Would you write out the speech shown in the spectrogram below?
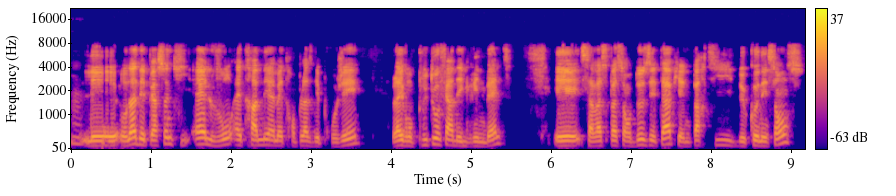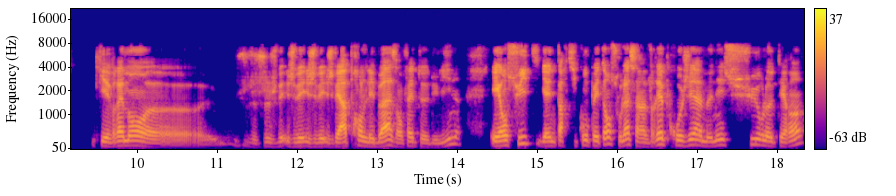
Mmh. Les, on a des personnes qui, elles, vont être amenées à mettre en place des projets. Là, ils vont plutôt faire des green belts. Et ça va se passer en deux étapes. Il y a une partie de connaissance qui est vraiment, euh, je, vais, je, vais, je, vais, je vais apprendre les bases en fait du lean. Et ensuite, il y a une partie compétence où là, c'est un vrai projet à mener sur le terrain.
